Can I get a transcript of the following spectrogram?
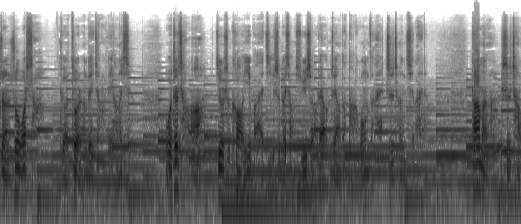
准说我傻，可做人得讲良心。我这厂啊，就是靠一百几十个像徐小亮这样的打工仔支撑起来的。他们，是厂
